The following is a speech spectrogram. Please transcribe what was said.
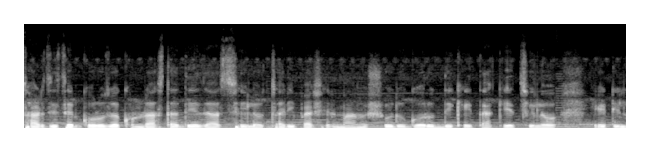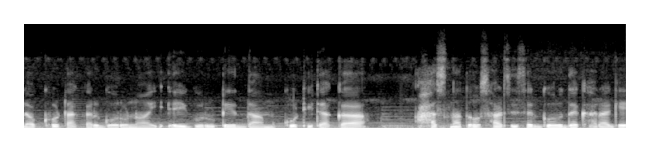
সার্জিসের গরু যখন রাস্তা দিয়ে যাচ্ছিল, চারিপাশের মানুষ শুধু গরুর দিকেই তাকিয়েছিল। এটি লক্ষ টাকার গরু নয়, এই গরুটির দাম কোটি টাকা। হাসনাত ও সার্জিসের গরু দেখার আগে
